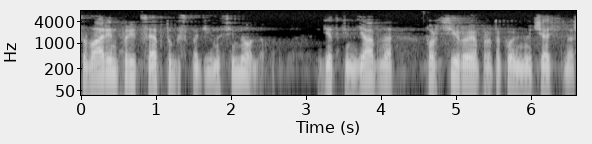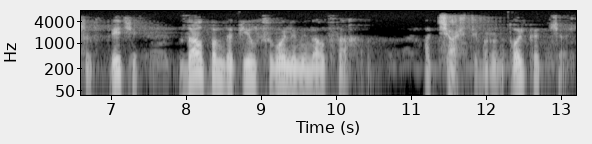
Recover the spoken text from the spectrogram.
сварен по рецепту господина Семенова? Деткин, явно форсируя протокольную часть нашей встречи, залпом допил свой люминал сахара. Отчасти, барон, только отчасти.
